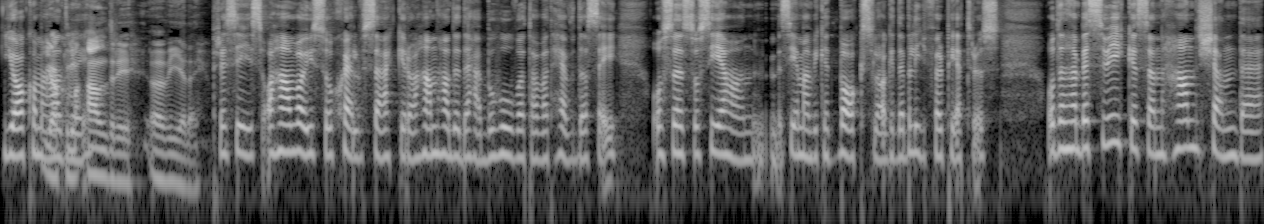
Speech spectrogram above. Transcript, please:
jag kommer jag aldrig... kommer aldrig överge dig. Precis, och han var ju så självsäker och han hade det här behovet av att hävda sig. Och sen så ser, han, ser man vilket bakslag det blir för Petrus. Och den här besvikelsen han kände,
